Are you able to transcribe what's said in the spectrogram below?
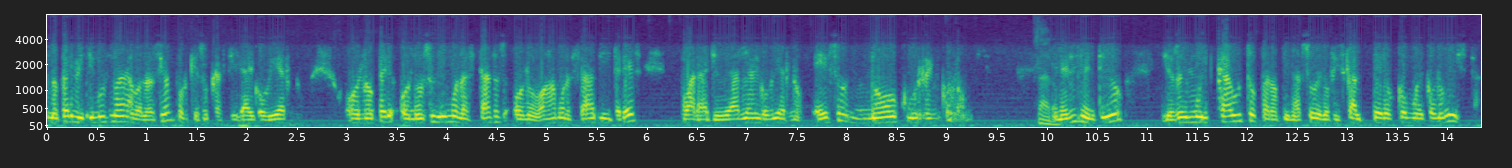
no, permitimos una devaluación porque eso castiga al gobierno. O no, o no subimos las tasas o no bajamos las tasas de interés para ayudarle al gobierno. Eso no ocurre en Colombia. En ese sentido, yo soy muy cauto para opinar sobre lo fiscal, pero como economista.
